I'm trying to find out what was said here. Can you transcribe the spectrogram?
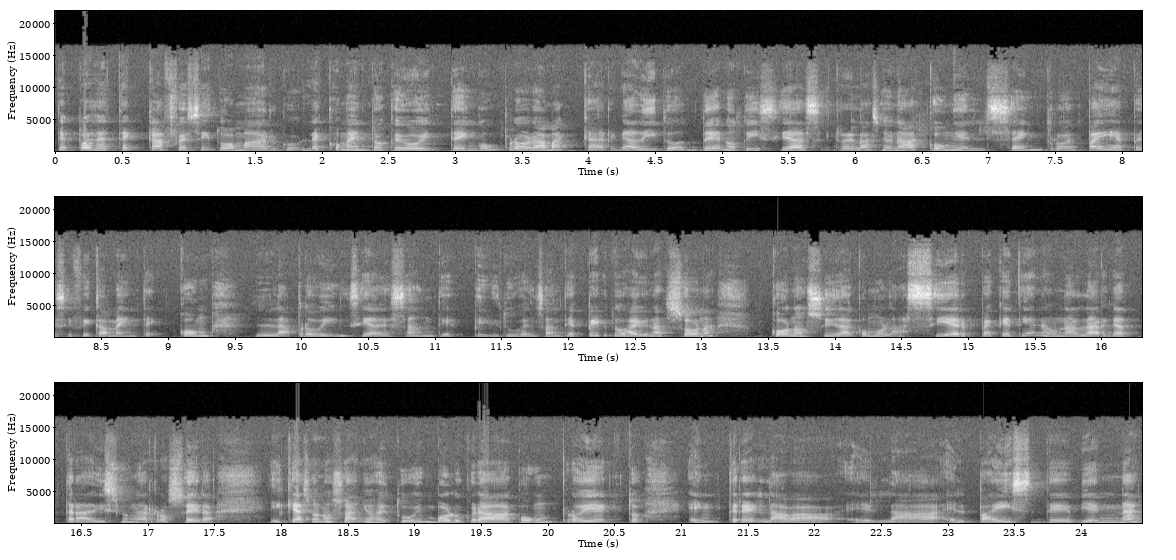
Después de este cafecito amargo, les comento que hoy tengo un programa cargadito de noticias relacionadas con el centro del país, específicamente con la provincia de Santi Espíritus. En Santi Espíritus hay una zona conocida como la Sierpe, que tiene una larga tradición arrocera y que hace unos años estuvo involucrada con un proyecto entre la, eh, el país de Vietnam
